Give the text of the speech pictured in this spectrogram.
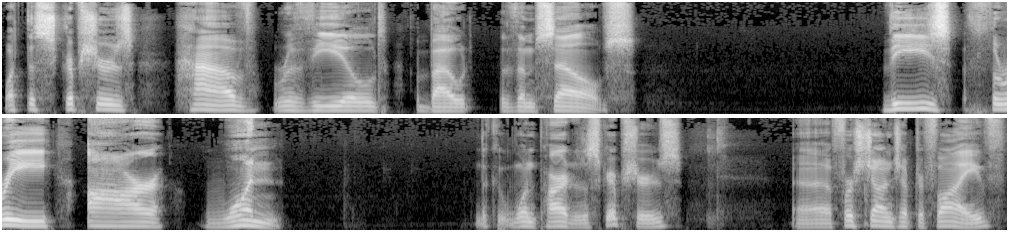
what the scriptures have revealed about themselves. These three are one. Look at one part of the scriptures. Uh, 1 John chapter 5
